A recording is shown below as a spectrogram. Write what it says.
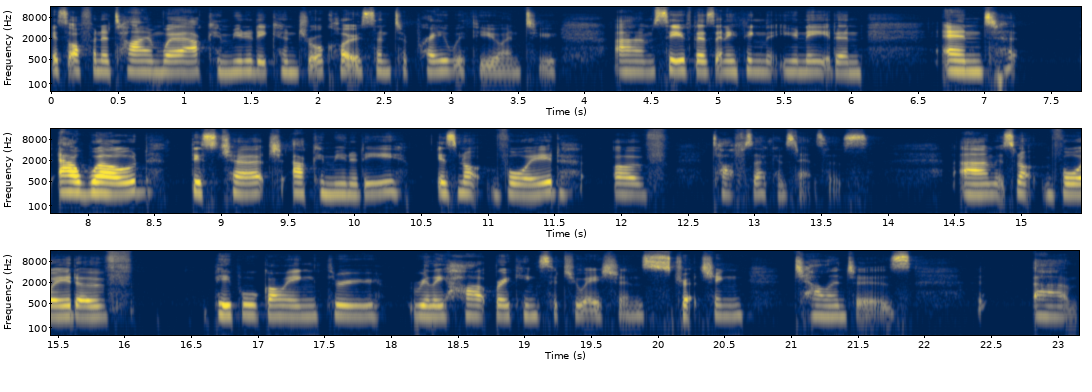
it's often a time where our community can draw close and to pray with you and to um, see if there's anything that you need. And, and our world, this church, our community, is not void of tough circumstances. Um, it's not void of people going through really heartbreaking situations, stretching challenges, um,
